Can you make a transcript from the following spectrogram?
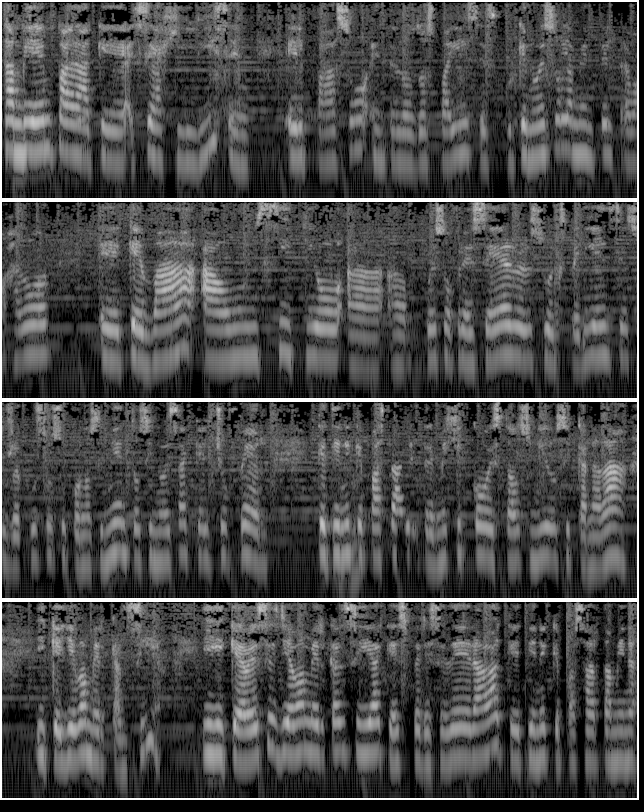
también para que se agilicen el paso entre los dos países, porque no es solamente el trabajador eh, que va a un sitio a, a, pues ofrecer su experiencia, sus recursos, su conocimiento, sino es aquel chofer que tiene que pasar entre México, Estados Unidos y Canadá y que lleva mercancía y que a veces lleva mercancía que es perecedera, que tiene que pasar también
